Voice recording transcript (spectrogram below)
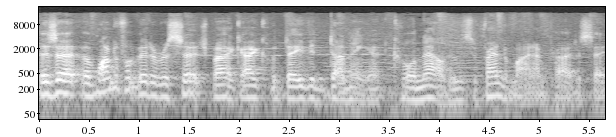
There's a, a, wonderful bit of research by a guy called David Dunning at Cornell, who's a friend of mine, I'm proud to say,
